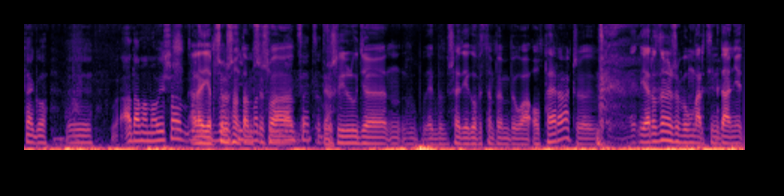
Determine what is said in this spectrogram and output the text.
tego y, Adama Małysza? Ale ja przepraszam, tam przyszła, przyszli ludzie, n- jakby przed jego występem była opera, czy... Ja rozumiem, że był Marcin Daniec.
